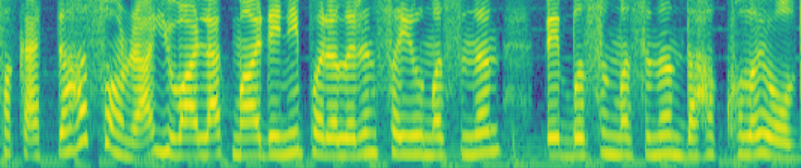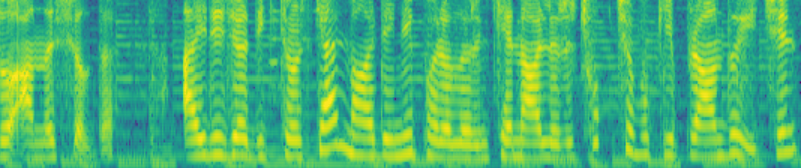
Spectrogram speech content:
Fakat daha sonra yuvarlak madeni paraların sayılmasının ve basılmasının daha kolay olduğu anlaşıldı. Ayrıca dikdörtgen madeni paraların kenarları çok çabuk yıprandığı için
